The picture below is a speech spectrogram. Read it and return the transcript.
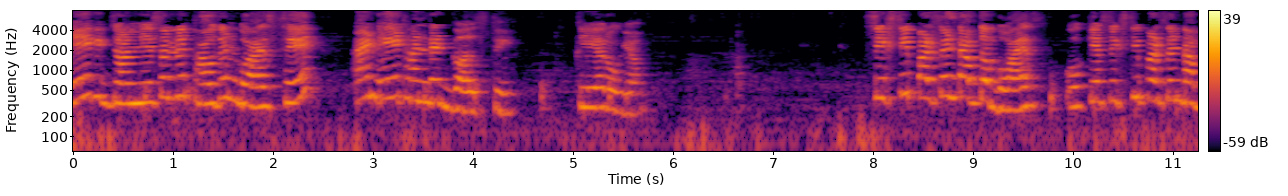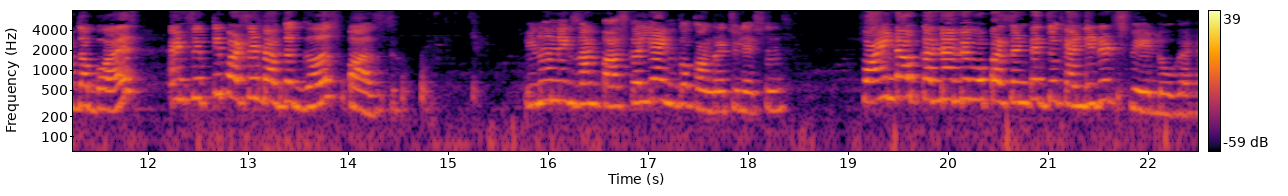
एक एग्जामिनेशन में थाउज़ेंड बॉयज़ थे एंड एट हंड्रेड गर्ल्स थी। क्लियर हो गया। Sixty percent of the boys okay sixty percent of the boys and fifty percent of the girls pass इन्होंने एग्ज़ाम पास कर लिया, इनको कॉन्ग्रेचुलेशन फाइंड आउट करना हमें वो परसेंटेज जो कैंडिडेट्स फेल हो गए।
